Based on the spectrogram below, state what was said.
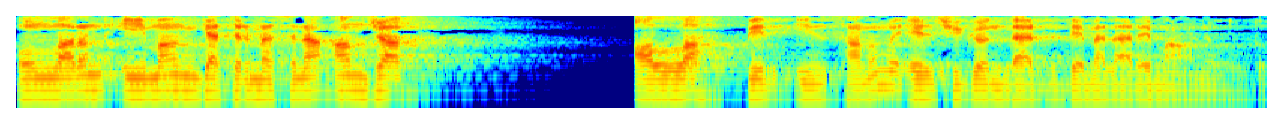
onların iman gətirməsinə ancaq Allah bir insanı mı elçi göndərdi demələri mani oldu.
